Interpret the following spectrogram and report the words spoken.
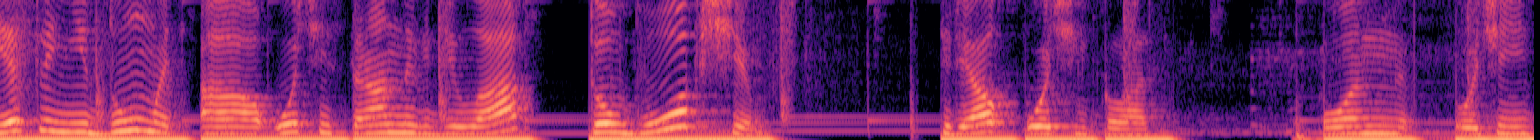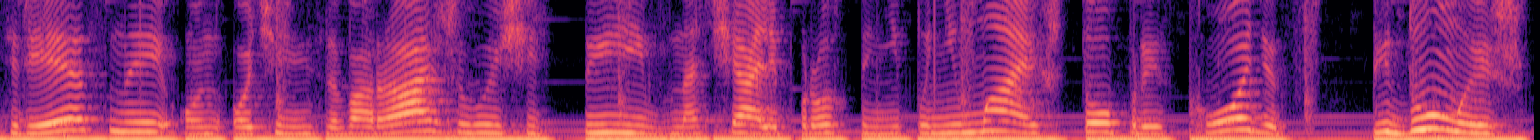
Если не думать о очень странных делах, то в общем сериал очень классный. Он очень интересный, он очень завораживающий. Ты вначале просто не понимаешь, что происходит. Ты думаешь,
